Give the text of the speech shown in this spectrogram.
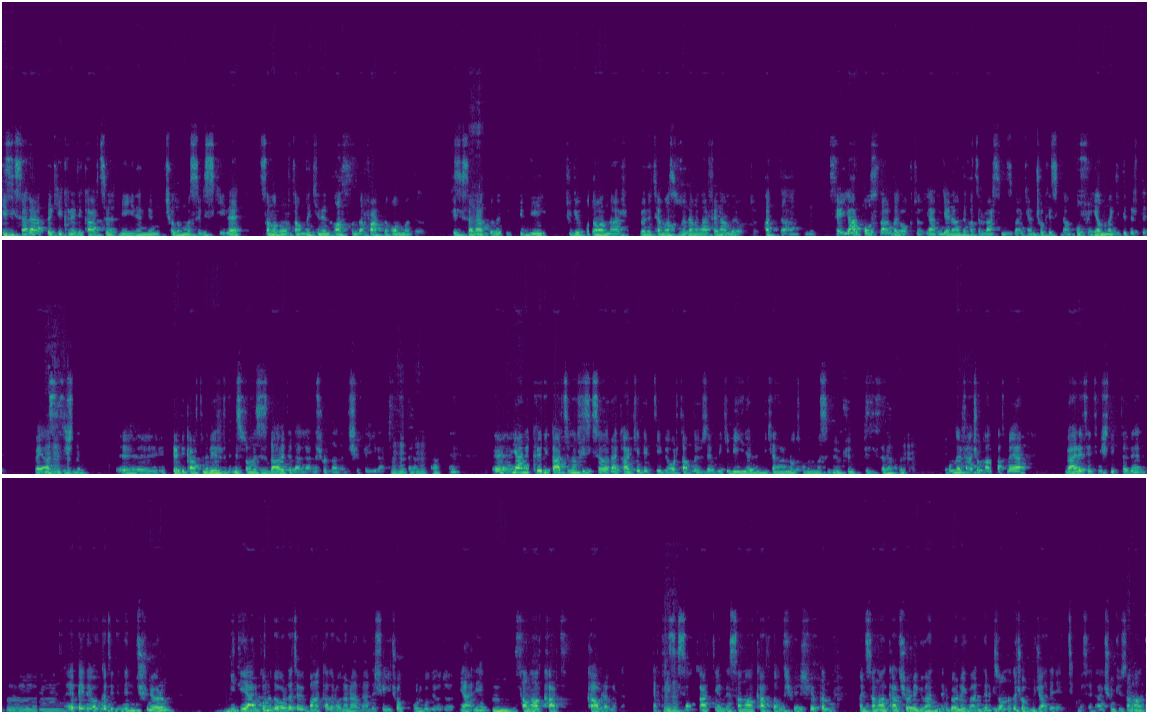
fiziksel hayattaki kredi kartı bilgilerinin çalınması riskiyle sanal ortamdakinin aslında farklı olmadığı, fiziksel hayatta da bildiği çünkü o zamanlar böyle temassız ödemeler falan da yoktu. Hatta seyyar postlar da yoktu. Yani genelde hatırlarsınız belki hani çok eskiden postun yanına gidilirdi. Veya siz işte e, kredi kartını verirdiniz sonra sizi davet ederlerdi şuradan hani şifreyi girersiniz falan. E, yani kredi kartının fiziksel olarak hareket ettiği bir ortamda üzerindeki bilgilerinin bir kenara not alınması mümkün fiziksel hayatta. Bunları falan çok anlatmaya gayret etmiştik tabii. Hmm, epey de yol kat edildiğini düşünüyorum. Bir diğer konu da orada tabii bankalar o dönemlerde şeyi çok vurguluyordu. Yani hmm, sanal kart kavramını. Yani fiziksel kart yerine sanal kartla alışveriş yapın. Hani sanal kart şöyle güvenilir, böyle güvenilir. Biz onunla da çok mücadele ettik mesela. Çünkü sanal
